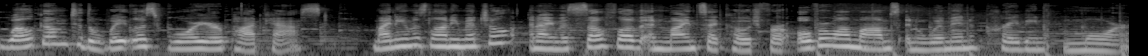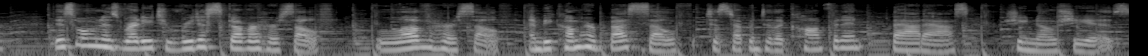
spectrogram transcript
Welcome to the Weightless Warrior podcast. My name is Lonnie Mitchell, and I am a self love and mindset coach for overwhelmed moms and women craving more. This woman is ready to rediscover herself, love herself, and become her best self to step into the confident badass she knows she is.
